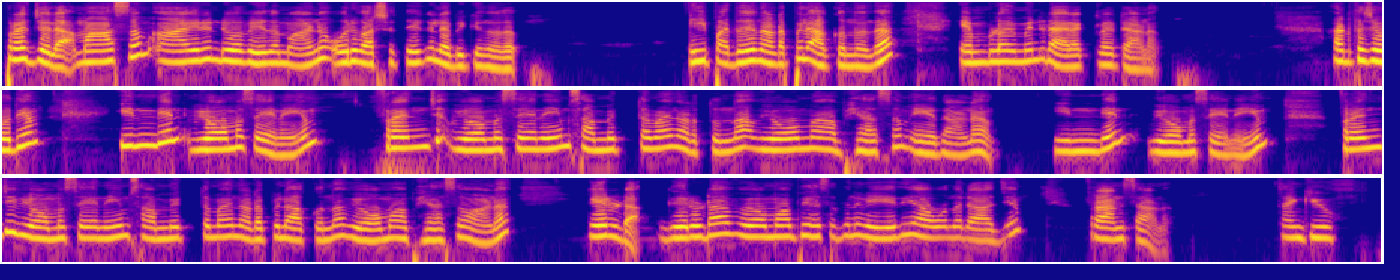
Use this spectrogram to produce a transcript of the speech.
പ്രജ്വല. മാസം ആയിരം രൂപ വീതമാണ് ഒരു വർഷത്തേക്ക് ലഭിക്കുന്നത്. ഈ പദ്ധതി നടപ്പിലാക്കുന്നത് എംപ്ലോയ്മെന്റ് ഡയറക്ടറേറ്റ് ആണ്. അടുത്ത ചോദ്യം. ഇന്ത്യൻ വ്യോമസേനയും ഫ്രഞ്ച് വ്യോമസേനയും സംയുക്തമായി നടത്തുന്ന വ്യോമാഭ്യാസം ഏതാണ്? ഇന്ത്യൻ വ്യോമസേനയും ഫ്രഞ്ച് വ്യോമസേനയും സംയുക്തമായി നടപ്പിലാക്കുന്ന വ്യോമാഭ്യാസമാണ് ഗരുഡ. ഗരുഡ വ്യോമാഭ്യാസത്തിന് വേദിയാവുന്ന രാജ്യം ഫ്രാൻസ് ആണ് താങ്ക്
